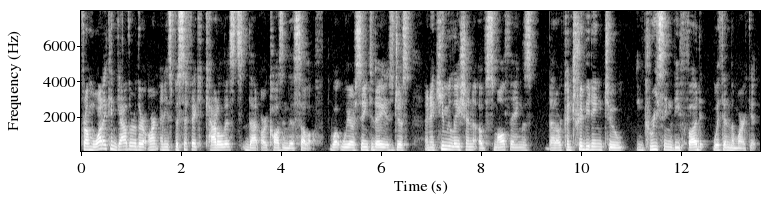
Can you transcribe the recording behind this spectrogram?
from what I can gather, there aren't any specific catalysts that are causing this sell-off. What we are seeing today is just an accumulation of small things that are contributing to increasing the FUD within the market.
